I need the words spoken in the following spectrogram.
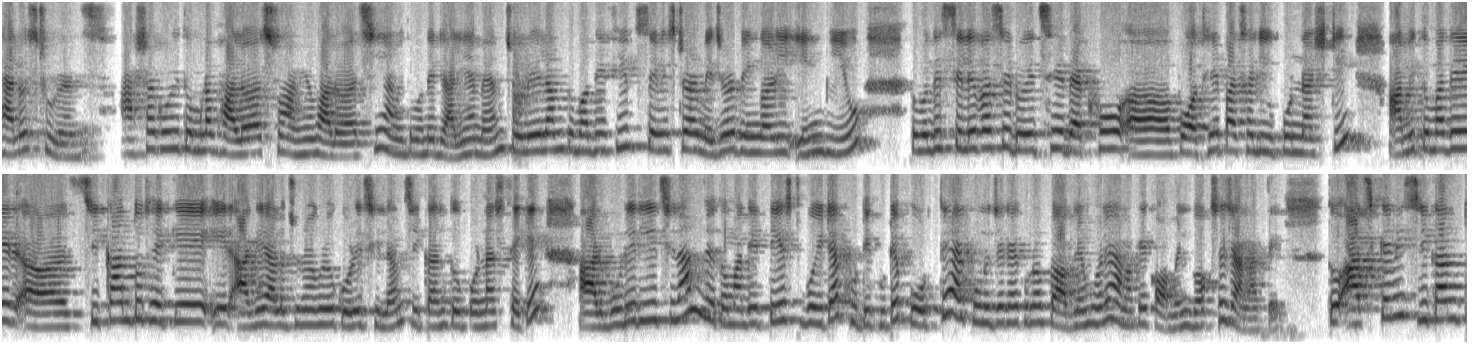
হ্যালো স্টুডেন্টস আশা করি তোমরা ভালো আছো, আমিও ভালো আছি। আমি তোমাদের ডালিয়া ম্যাম চলে এলাম তোমাদের fifth semester major Bengali in view তোমাদের সিলেবাসে রয়েছে, দেখো পথের পাঁচালী উপন্যাসটি। আমি তোমাদের শ্রীকান্ত থেকে এর আগে আলোচনাগুলো করেছিলাম, শ্রীকান্ত উপন্যাস থেকে। আর বলে দিয়েছিলাম যে, তোমাদের টেস্ট বইটা খুঁটে খুঁটে পড়তে আর কোনো জায়গায় কোনো প্রবলেম হলে আমাকে কমেন্ট বক্সে জানাতে। তো আজকে আমি শ্রীকান্ত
